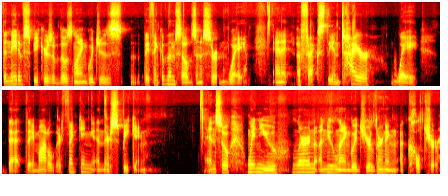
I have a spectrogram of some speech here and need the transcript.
the native speakers of those languages they think of themselves in a certain way and it affects the entire way that they model their thinking and their speaking and so when you learn a new language, you're learning a culture,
